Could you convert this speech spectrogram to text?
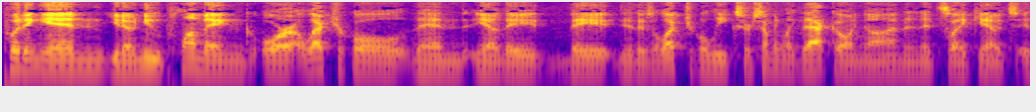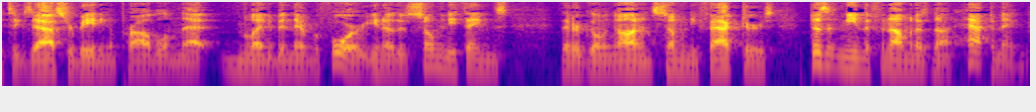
putting in you know new plumbing or electrical. Then you know they they there's electrical leaks or something like that going on, and it's like you know it's it's exacerbating a problem that might have been there before. You know, there's so many things that are going on and so many factors. Doesn't mean the phenomena is not happening,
